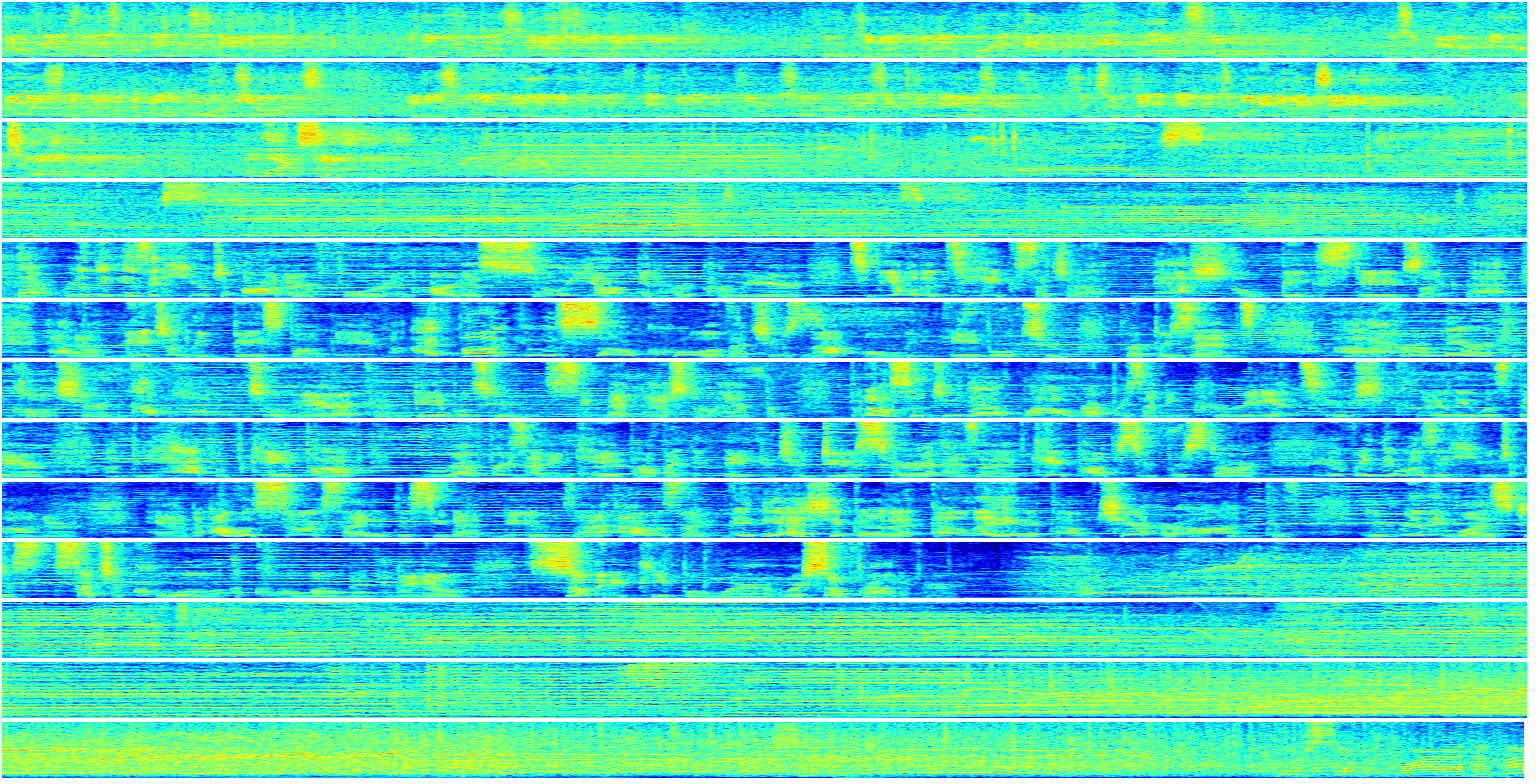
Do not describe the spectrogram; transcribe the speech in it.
Now, fans, please remain standing for the U.S. national anthem, performed tonight by a breakout K-pop star who's appeared internationally on the Billboard charts and has accumulated 50 million views on her music videos since her debut in 2019. Please welcome Alexa. Really is a huge honor for an artist so young in her career to be able to take such a national big stage like that at a Major League Baseball game. I thought it was so cool that she was not only able to represent uh, her American culture and come home to America and be able to sing that national anthem, but also do that while representing Korea too. She clearly was there on behalf of K-pop, representing K-pop. I think they introduced her as a K-pop superstar. It really was a huge honor, and I was so excited to see that news. I, I was like, maybe I should go to LA to come cheer her on because it really was just such a cool, a cool moment, and I know so many people were, were so proud of her.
